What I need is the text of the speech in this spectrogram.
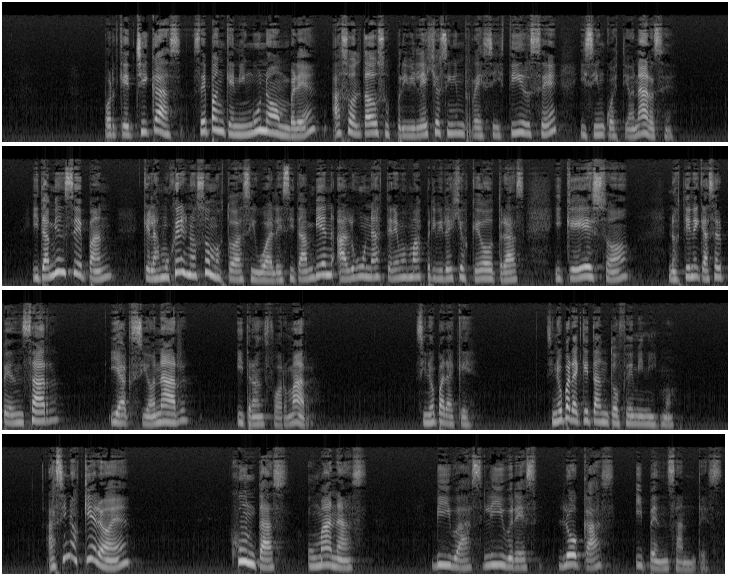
Porque chicas, sepan que ningún hombre ha soltado sus privilegios sin resistirse y sin cuestionarse. Y también sepan que las mujeres no somos todas iguales y también algunas tenemos más privilegios que otras y que eso nos tiene que hacer pensar y accionar y transformar. Si no, ¿para qué? Sino para qué tanto feminismo. Así nos quiero, ¿eh? Juntas, humanas, vivas, libres, locas y pensantes.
